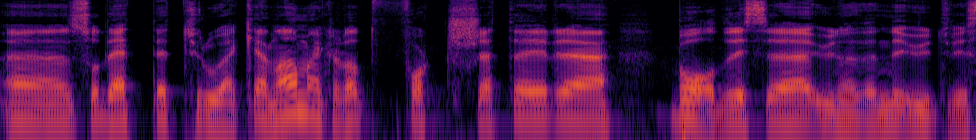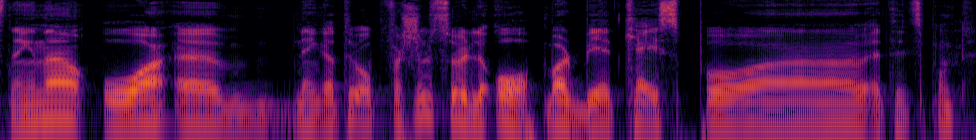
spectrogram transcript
Uh, så det, det tror jeg ikke ennå. Men klart at fortsetter eh, både disse unødvendige utvisningene og eh, negativ oppførsel, så vil det åpenbart bli et case på eh, et tidspunkt.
